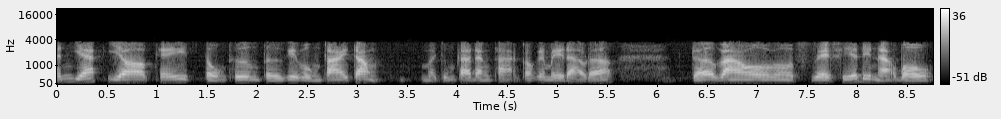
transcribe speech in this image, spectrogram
thính giác do cái tổn thương từ cái vùng tai trong mà chúng ta đang thả có cái mê đạo đó trở vào về phía đi não bộ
